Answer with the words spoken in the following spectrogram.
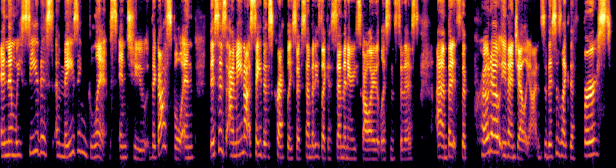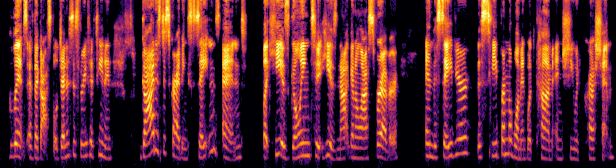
And then we see this amazing glimpse into the gospel. And this is, I may not say this correctly, so if somebody's like a seminary scholar that listens to this, um, but it's the proto evangelion. So this is like the first glimpse of the gospel, Genesis 3:15. And God is describing Satan's end, like he is going to, he is not going to last forever. And the Savior, the seed from the woman, would come and she would crush him.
